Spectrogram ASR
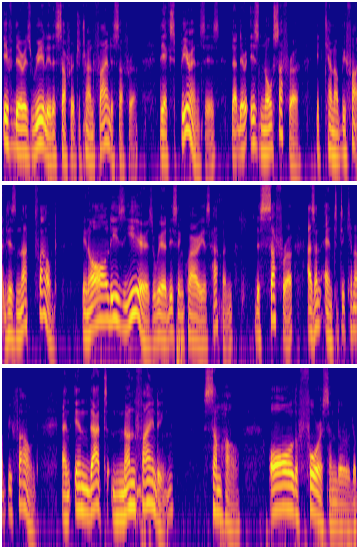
if there is really the sufferer to try and find the sufferer, the experience is that there is no sufferer. It cannot be found. It is not found in all these years where this inquiry has happened, the sufferer as an entity cannot be found. And in that non-finding, somehow, all the force and the, the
